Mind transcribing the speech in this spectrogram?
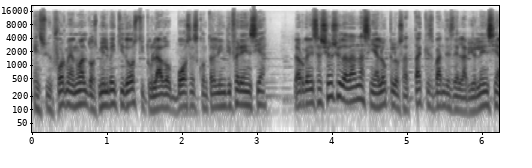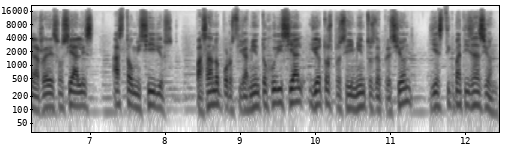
En su informe anual 2022 titulado Voces contra la Indiferencia, la organización ciudadana señaló que los ataques van desde la violencia en las redes sociales hasta homicidios, pasando por hostigamiento judicial y otros procedimientos de presión y estigmatización.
